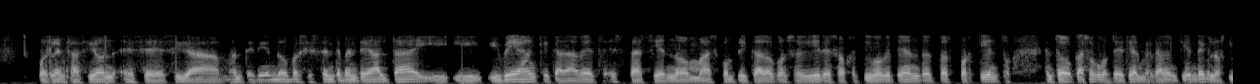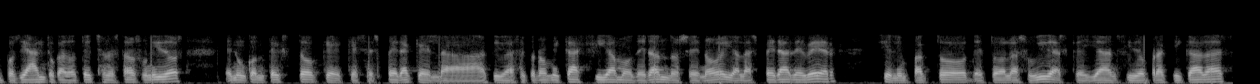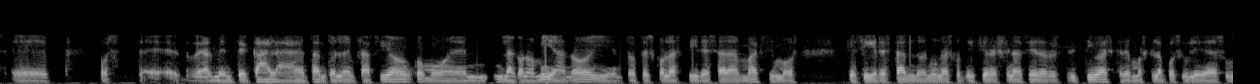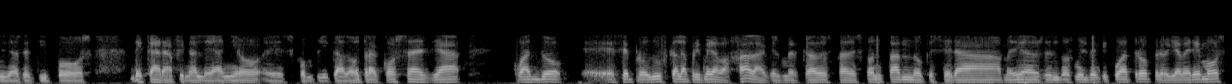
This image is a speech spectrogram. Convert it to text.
pues la inflación eh, se siga manteniendo persistentemente alta y, vean que cada vez está siendo más complicado conseguir ese objetivo que tienen del 2%. En todo caso, como te decía, el mercado entiende que los tipos ya han tocado techo en Estados Unidos en un contexto que, se espera que la actividad económica siga moderándose, ¿no? Y a la espera de ver si el impacto de todas las subidas que ya han sido practicadas eh, pues eh, realmente cala tanto en la inflación como en la economía, ¿no? Y entonces con las tires ahora máximos que siguen estando en unas condiciones financieras restrictivas, creemos que la posibilidad de subidas de tipos de cara a final de año es complicado. Otra cosa es ya cuando eh, se produzca la primera bajada, que el mercado está descontando que será a mediados del 2024, pero ya veremos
